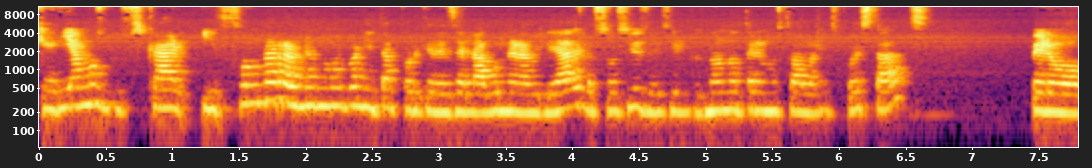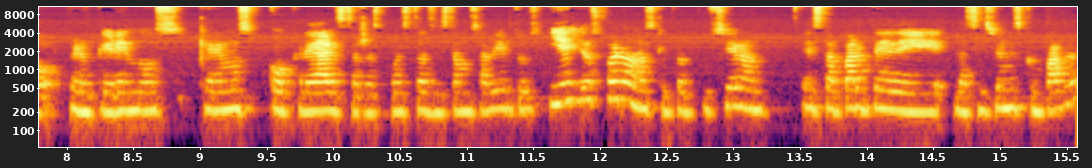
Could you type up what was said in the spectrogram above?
queríamos buscar y fue una reunión muy bonita porque desde la vulnerabilidad de los socios, decir, pues no, no tenemos todas las respuestas, pero, pero queremos, queremos co-crear estas respuestas y estamos abiertos. Y ellos fueron los que propusieron esta parte de las sesiones con Pablo.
